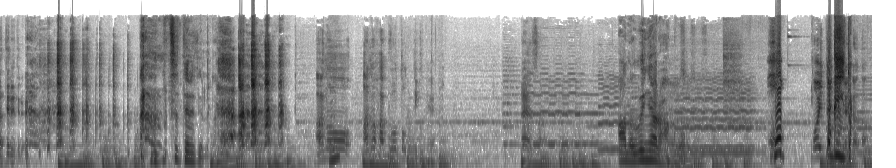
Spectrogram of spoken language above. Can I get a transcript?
が照れてる。れつ照れてるな。あのあの箱を取ってきて。ライアンさん。あの上にある箱？そうそうそう。ほっ！おいた。オッケーいった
